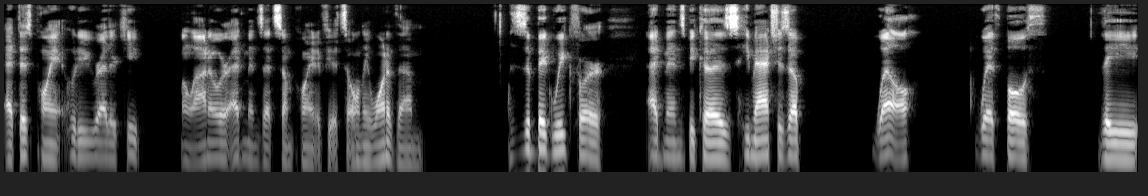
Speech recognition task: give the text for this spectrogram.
at this point, who do you rather keep, Milano or Edmunds at some point, if it's only one of them? This is a big week for Edmunds because he matches up well with both the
